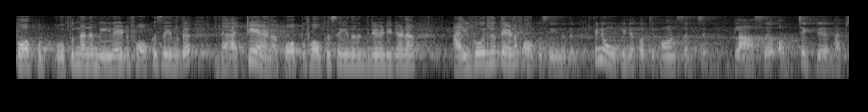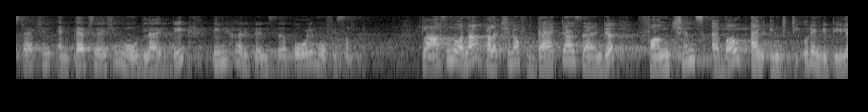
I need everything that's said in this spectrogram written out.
പോപ്പും. ഊപ്പ് പറഞ്ഞാൽ മെയിനായിട്ട് ഫോക്കസ് ചെയ്യുന്നത് ഡാറ്റയാണ്. പോപ്പ് ഫോക്കസ് ചെയ്യുന്നത് എന്തിനു വേണ്ടിയിട്ടാണ് അൽഗോരിതത്തെയാണ് ഫോക്കസ് ചെയ്യുന്നത്. പിന്നെ ഊപ്പിന്റെ കുറച്ച് concepts class object abstraction encapsulation modularity inheritance polymorphism class എന്ന് പറഞ്ഞാൽ collection of datas and functions about an entity ഒരു എന്റിറ്റിയിൽ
